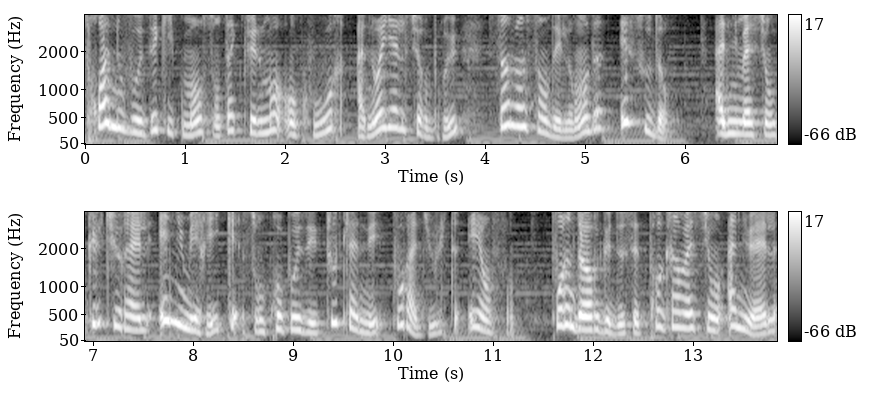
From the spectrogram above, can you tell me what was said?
trois nouveaux équipements sont actuellement en cours à Noyelles-sur-Bru, Saint-Vincent-des-Landes et Soudan. Animations culturelles et numériques sont proposées toute l'année pour adultes et enfants. Point d'orgue de cette programmation annuelle,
